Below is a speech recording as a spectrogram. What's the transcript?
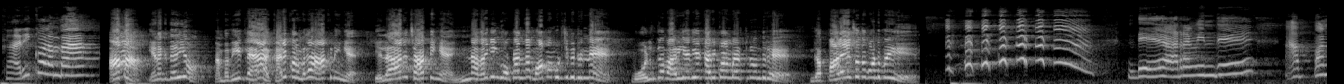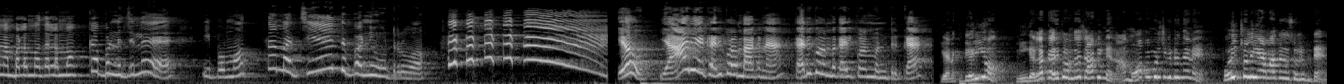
கறி குழம்பா ஆமா எனக்கு தெரியும். நம்ம வீட்ல கறி குழம்பு தான் ஆக்குனீங்க. எல்லாரும் சாப்பிட்டீங்க. இன்ன வரைக்கும் உட்காந்து மோப்பம் முடிச்சுக்கிட்டு இருந்தேன். ஒழுங்கா மரியாதையா கறி குழம்பு எடுத்துட்டு வந்துரு. இந்த பழைய சொத்தை கொண்டு போய். டே அரவிந்த். அப்பா நம்மள முதல்ல மொக்க பண்ணுச்சுல. இப்போ மொத்தமா சேர்த்து பண்ணி விட்டுருவோம். யோ யார் கறி குழம்பு ஆக்குன? கறி குழம்பு கறி குழம்பு இருக்க எனக்கு தெரியும். நீங்க எல்லாம் கறி குழம்பு தான் சாப்பிட்டீங்க. நான் மோப்பம் முடிச்சுக்கிட்டு இருந்தேனே. போய் சொல்லி ஏமாத்தது சொல்லிவிட்டேன்.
